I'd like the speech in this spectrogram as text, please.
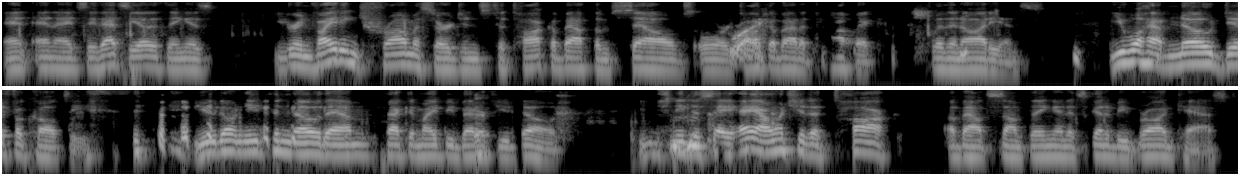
And, and I'd say that's the other thing is you're inviting trauma surgeons to talk about themselves or right. talk about a topic with an audience. You will have no difficulty. you don't need to know them. In fact, it might be better if you don't. You just need to say, hey, I want you to talk about something and it's going to be broadcast.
